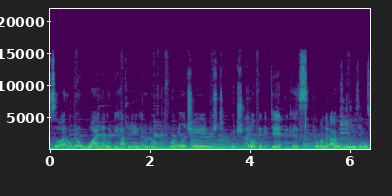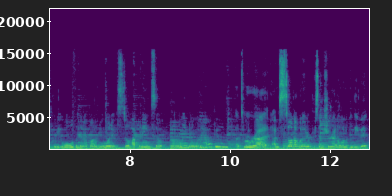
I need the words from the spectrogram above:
So I don't know why that would be happening. I don't know if the formula changed, which I don't think it did because the one that I was even using was pretty old and then I bought a new one, it was still happening. So I don't really know what happened. That's where we're at. I'm still not 100% sure. I don't want to believe it.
